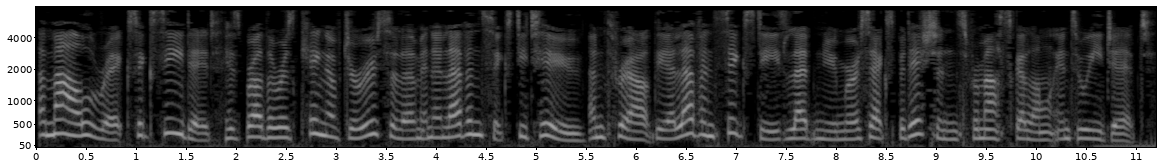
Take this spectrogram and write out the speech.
Amalric succeeded his brother as king of Jerusalem in 1162, and throughout the 1160s led numerous expeditions from Ascalon into Egypt.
